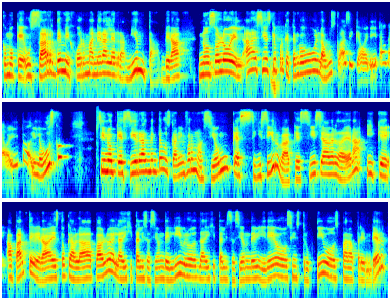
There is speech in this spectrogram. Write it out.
como que usar de mejor manera la herramienta, verá, no solo el, ah, sí, es que porque tengo Google la busco, así, ah, qué bonito, qué bonito, y lo busco, sino que sí realmente buscar información que sí sirva, que sí sea verdadera y que aparte verá esto que hablaba Pablo de la digitalización de libros, la digitalización de videos instructivos para aprender.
